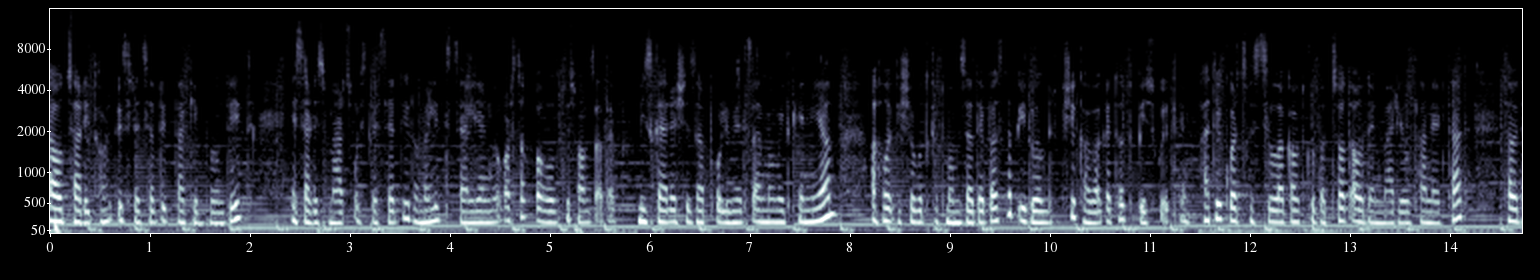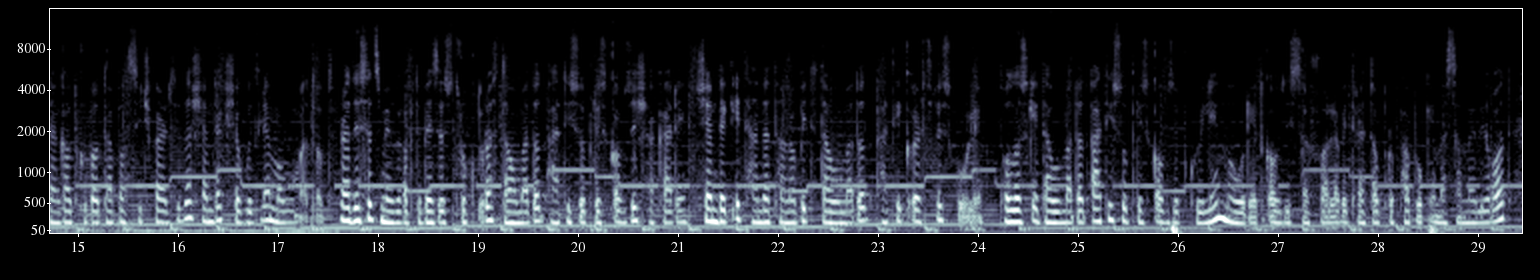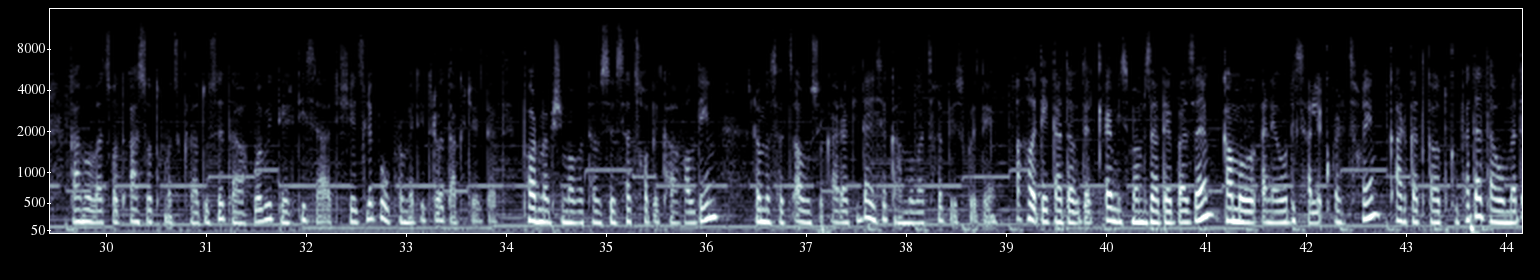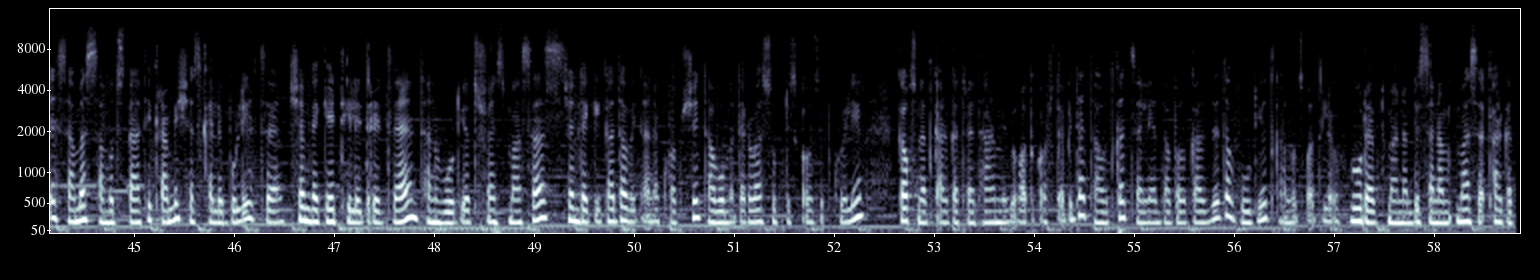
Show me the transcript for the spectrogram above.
საოცარი ტორტის რეცეპტით დაგიბრუნდით. ეს არის მარწყვის დესერტი, რომელიც ძალიან მიყვარს და ყოველთვის მომზადებ. მის გარეშე ზაფხული ვერ წარმომიდგენია. ახლა კი შევუდგეთ მომზადებას და პირველ რიგში გავაკეთოთ ბისკვიტი. 10 კვერცხის ცილა გავთქვებოთ ცოტაოდენ მარილთან ერთად. თავიდან გავთქვებოთ დაბალ სიჩქარეზე და შემდეგ შეგვიძლია მოვუმატოთ. როდესაც მივიღებთ ბეზე სტრუქტურას, დავუმატოთ 10 სუფრის კობზე შაქარი. შემდეგ კი თანდათანობით დავუმატოთ 10 კვერცხის გული. ბოლოს კი დავუმატოთ 10 სუფრის კობზე ფქვილი, მოურიეთ კობზის საშუალებით, რათა უფრო ფაბუკი მასა მევიღოთ. გამოვაწყოთ 180 გრადუსზე დაახლოებით 1 საათი, შეიძლება უფრო მეტი დრო დაგჭირდეთ. ფორმებში მოვათავსე საცხობი ქაღალდი, რომელსაც წავუსვი კარაქი და ისე გამოვაცხე ბისკვიტი. ახლა კი გადავდეთ კრემის მომზადებაზე. გამოვიყენე 2 ცალი კვერცხი, კარგად გავთქვიფა და დავუმატე 370 გრამის შესქელებული რძე. შემდეგ 1 ლიტრი რძე, თან ვურიოთ ჩვენს მასას. შემდეგ კი გადავიტანე ქვაბში, დავუმატე 8 სუფრისკოვზი ფქვილი. გავხსნათ კარგად რად არ მივიღოთ კოშტები და დავუდგათ ძალიან დაბალ გაზზე და ვურიოთ განუწყვეტლივ. ვურებთ მანამდე სანამ მასა კარგად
